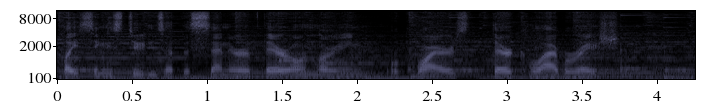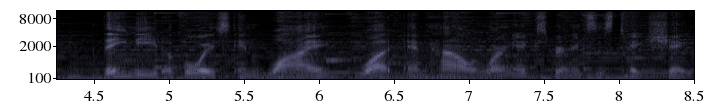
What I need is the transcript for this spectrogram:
Placing students at the center of their own learning requires their collaboration. They need a voice in why, what, and how learning experiences take shape.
